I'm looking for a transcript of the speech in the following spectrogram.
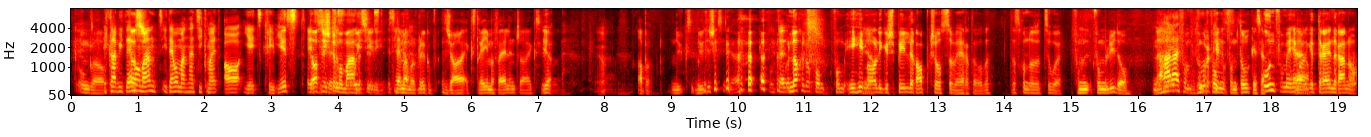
unglaublich. Ich glaube, in dem, Das- Moment, in dem Moment haben sie gemeint, ah, jetzt kippt Jetzt, das ist der Moment. unsere- Jetzt haben wir mal Glück, es war ja ein extremer Fehlentscheid. gewesen. Ja. Aber nichts nichts ist gewesen, ja. Und dann, Und nachher noch vom, vom ehemaligen Spieler abgeschossen werden, oder? Das kommt noch dazu. vom, vom Ludo. Nein, nein, nein vom, vom, vom, vom Turkis. Ja. Und vom ehemaligen Trainer auch noch.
